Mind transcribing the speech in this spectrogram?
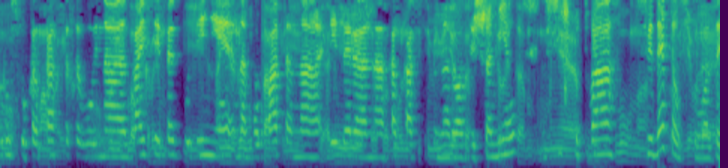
руско-кавказската война, 25 години на борбата на лидера на кавказските народи Шамил, всичко това свидетелствува за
